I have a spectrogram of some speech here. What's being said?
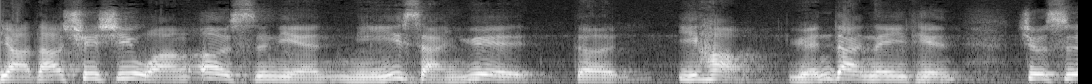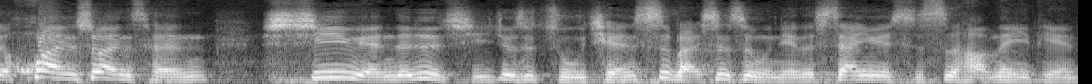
亚达薛西王二十年尼散月的一号元旦那一天，就是换算成西元的日期，就是主前四百四十五年的三月十四号那一天，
